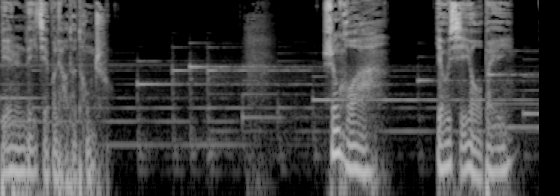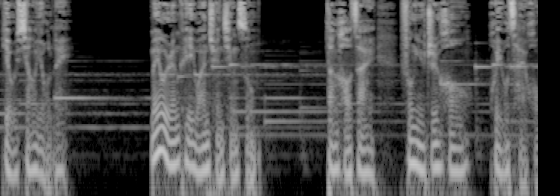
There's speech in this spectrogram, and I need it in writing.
别人理解不了的痛楚。生活啊，有喜有悲，有笑有泪。没有人可以完全轻松，但好在风雨之后会有彩虹。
